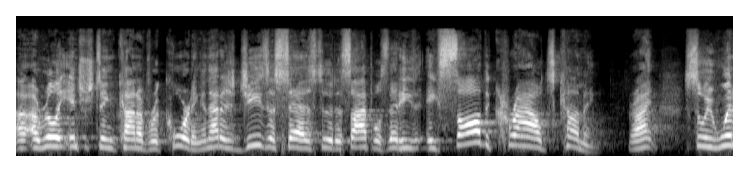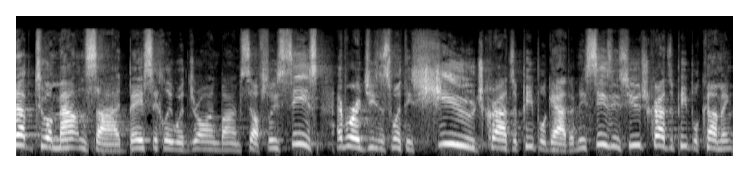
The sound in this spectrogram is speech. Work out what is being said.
a, a really interesting kind of recording. And that is Jesus says to the disciples that he, he saw the crowds coming right? So he went up to a mountainside, basically withdrawing by himself. So he sees everywhere Jesus went, these huge crowds of people gathered. And he sees these huge crowds of people coming.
